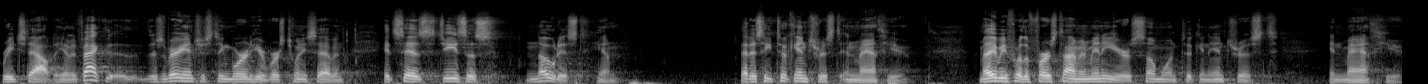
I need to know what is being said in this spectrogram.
reached out to him. In fact, there's a very interesting word here, verse 27. It says Jesus noticed him. That is, he took interest in Matthew. Maybe for the first time in many years, someone took an interest in Matthew.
